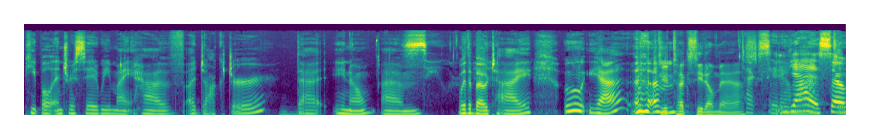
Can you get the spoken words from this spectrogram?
people interested. We might have a doctor that, you know, um with a bow tie. Ooh, yeah. Do Um, tuxedo mask. Tuxedo yeah, mask, so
